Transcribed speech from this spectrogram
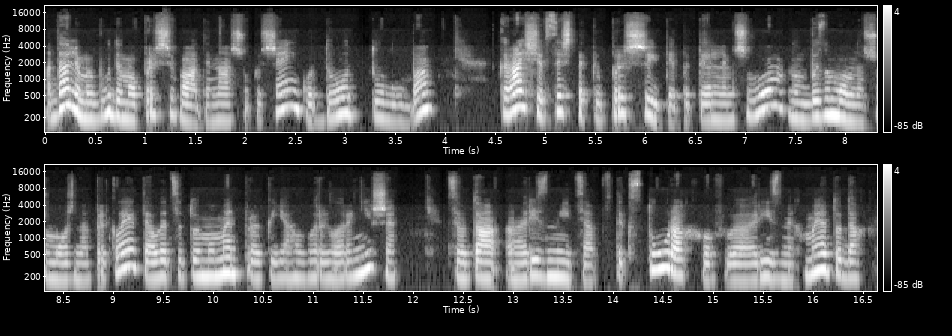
А далі ми будемо пришивати нашу кишеньку до тулуба. Краще все ж таки пришити петельним швом. Ну, безумовно, що можна приклеїти, але це той момент, про який я говорила раніше. Це та різниця в текстурах, в е, різних методах,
